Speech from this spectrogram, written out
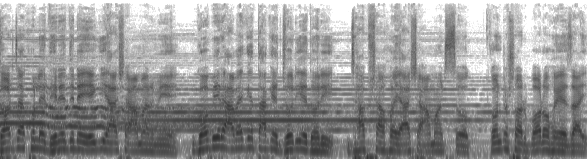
দরজা খুলে ধীরে ধীরে এগিয়ে আসে আমার মেয়ে। গভীর আবেগে তাকে জড়িয়ে ধরি। ঝাপসা হয়ে আসে আমার চোখ। কণ্ঠস্বর বড় হয়ে যায়।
